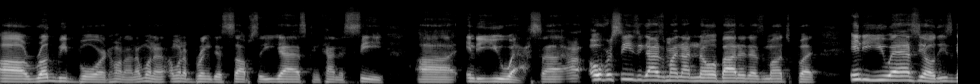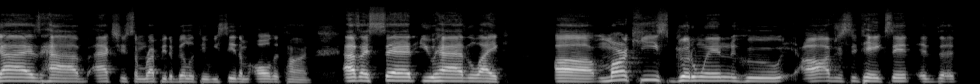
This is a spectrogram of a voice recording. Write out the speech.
uh, rugby board. Hold on, I want to I want to bring this up so you guys can kind of see uh, in the U.S. Uh, uh, overseas, you guys might not know about it as much, but in the U.S., yo, these guys have actually some reputability. We see them all the time. As I said, you had like uh, Marquise Goodwin, who obviously takes it. it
